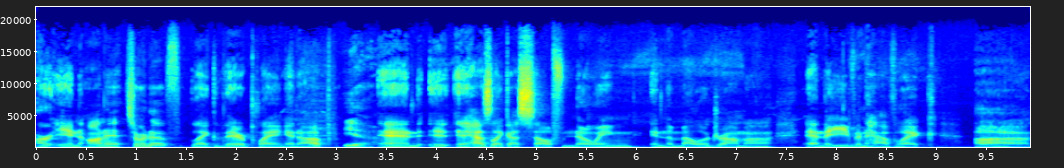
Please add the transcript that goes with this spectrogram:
are in on it sort of like they're playing it up. Yeah. and it, it has like a self-knowing in the melodrama and they even have like uh,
